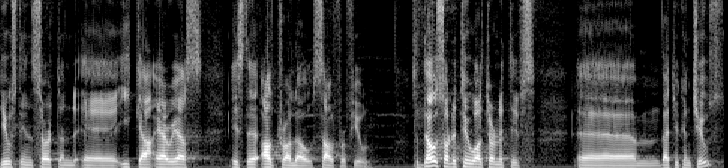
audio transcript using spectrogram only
used in certain uh, ECA areas, is the ultra-low sulfur fuel. So those are the two alternatives um, that you can choose.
